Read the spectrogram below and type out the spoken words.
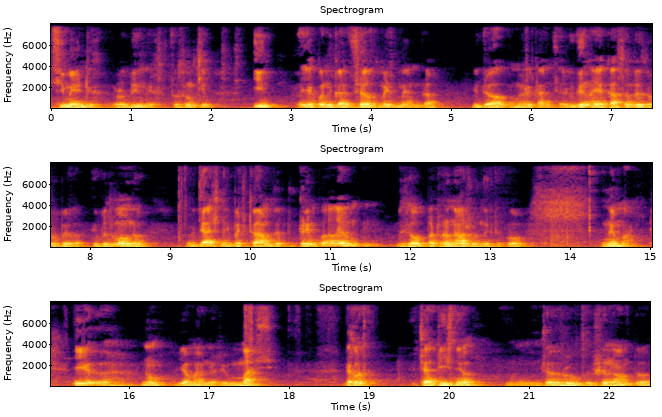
сімейних родинних стосунків, і, як вони кажуть, self-made man, да? ідеал американця, людина, яка себе зробила. Ти безумовно вдячний батькам за підтримку, але цього патронажу в них такого нема. І е, ну, я маю на в масі. Так от ця пісня, ця група Шинамто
